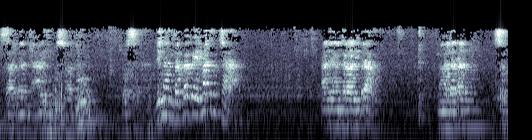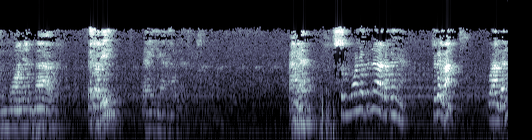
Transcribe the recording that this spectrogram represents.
sahabatnya alaihi wassalatu dengan berbagai macam cara ada yang cara liberal mengadakan semuanya benar kecuali yang ini yang benar paham ya semuanya benar katanya sudah bang? Quran dan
